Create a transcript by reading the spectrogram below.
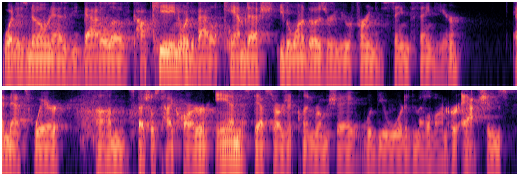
what is known as the Battle of COP Keating or the Battle of Kamdesh. Either one of those are going to be referring to the same thing here. And that's where um, Specialist Ty Carter and Staff Sergeant Clinton Romesha would be awarded the Medal of Honor, or actions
